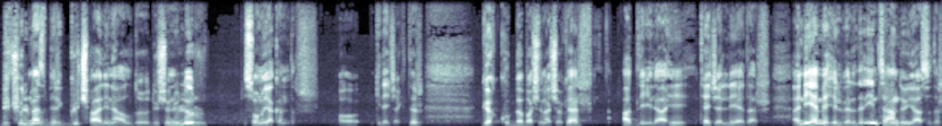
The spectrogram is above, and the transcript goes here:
bükülmez bir güç haline aldığı düşünülür. Sonu yakındır. O gidecektir. Gök kubbe başına çöker. Adli ilahi tecelli eder. Ha, niye mehil verilir? İmtihan dünyasıdır.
